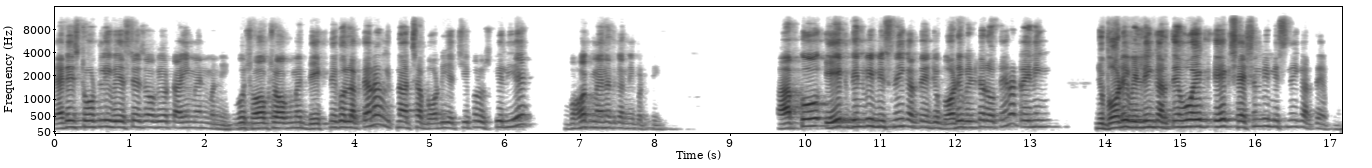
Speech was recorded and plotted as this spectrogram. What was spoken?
that is totally wastage of your time and money वो शौक शौक में देखने को लगता है ना, इतना अच्छा बॉडी अच्छी पर उसके लिए बहुत मेहनत करनी पड़ती। आपको एक दिन भी मिस नहीं करते हैं। जो बॉडी बिल्डर होते हैं ना ट्रेनिंग जो बॉडी बिल्डिंग करते हैं, वो एक एक सेशन भी मिस नहीं करते अपने।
